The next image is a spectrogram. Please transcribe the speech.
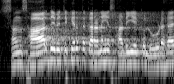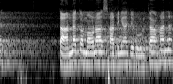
ਸੰਸਾਰ ਦੇ ਵਿੱਚ ਕਿਰਤ ਕਰਨੀ ਸਾਡੀ ਇੱਕ ਲੋੜ ਹੈ। ਧਨ ਕਮਾਉਣਾ ਸਾਡੀਆਂ ਜ਼ਰੂਰਤਾਂ ਹਨ।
